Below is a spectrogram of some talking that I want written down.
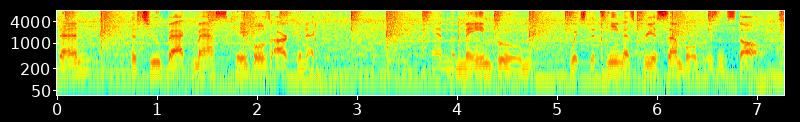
Then, the two back mast cables are connected, and the main boom, which the team has pre-assembled, is installed.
